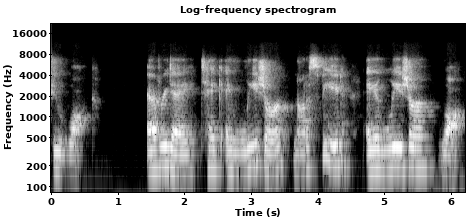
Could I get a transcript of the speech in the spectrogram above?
to walk every day. Take a leisure, not a speed, a leisure walk.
